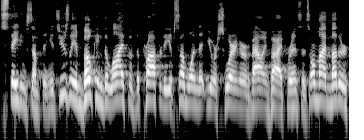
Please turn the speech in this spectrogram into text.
stating something. It's usually invoking the life of the property of someone that you are swearing or vowing by. For instance, on my mother,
